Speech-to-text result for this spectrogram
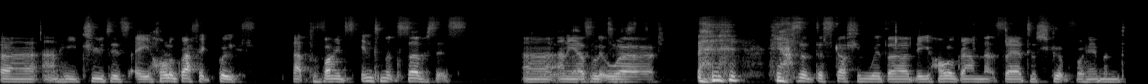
uh, and he chooses a holographic booth that provides intimate services. Uh, and he has a little, uh, he has a discussion with uh, the hologram that's there to strip for him, and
